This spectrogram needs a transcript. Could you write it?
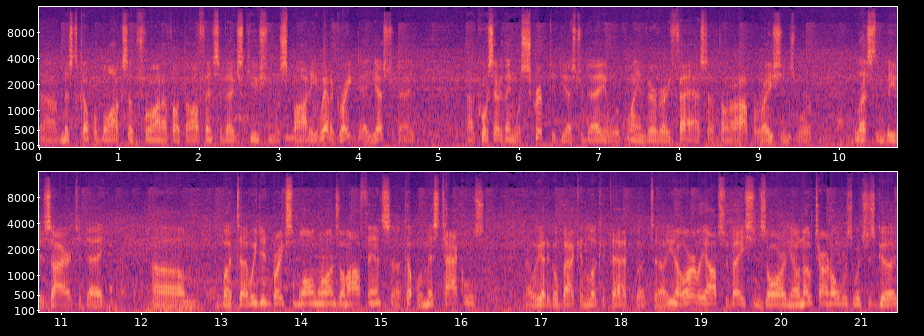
uh, missed a couple blocks up front. I thought the offensive execution was spotty. We had a great day yesterday. Uh, of course, everything was scripted yesterday, and we are playing very, very fast. I thought our operations were less than be desired today. Um, but uh, we did break some long runs on offense, a couple of missed tackles. Uh, we got to go back and look at that. But, uh, you know, early observations are, you know, no turnovers, which is good.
